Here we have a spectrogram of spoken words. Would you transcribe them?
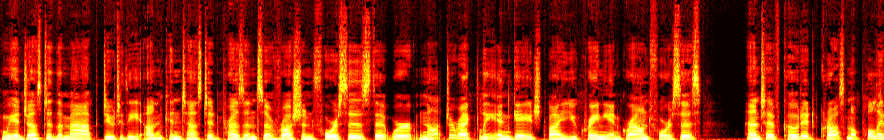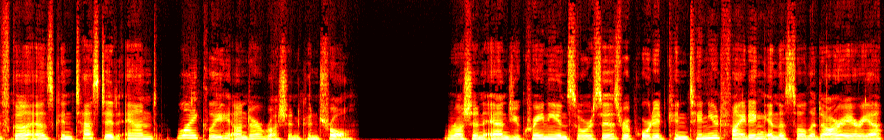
We adjusted the map due to the uncontested presence of Russian forces that were not directly engaged by Ukrainian ground forces and have coded Krasnopolivka as contested and likely under Russian control. Russian and Ukrainian sources reported continued fighting in the Soledar area,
